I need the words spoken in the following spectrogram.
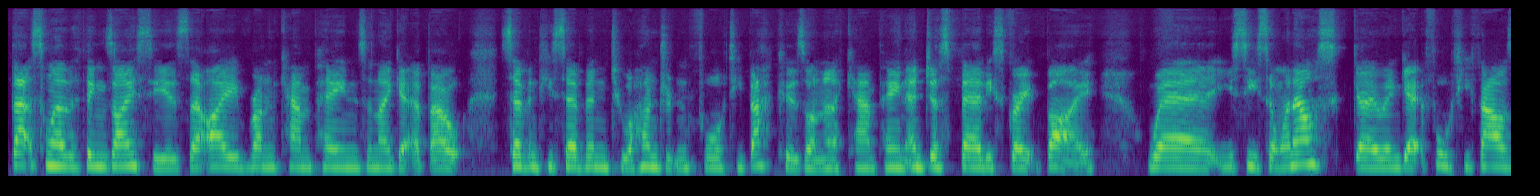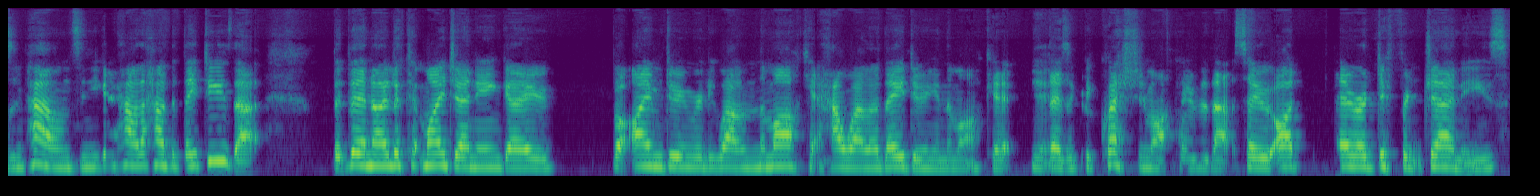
that's one of the things I see is that I run campaigns and I get about 77 to 140 backers on a campaign and just barely scrape by. Where you see someone else go and get 40,000 pounds and you go, how the hell did they do that? But then I look at my journey and go, but I'm doing really well in the market. How well are they doing in the market? Yeah. There's a big question mark over that. So our, there are different journeys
